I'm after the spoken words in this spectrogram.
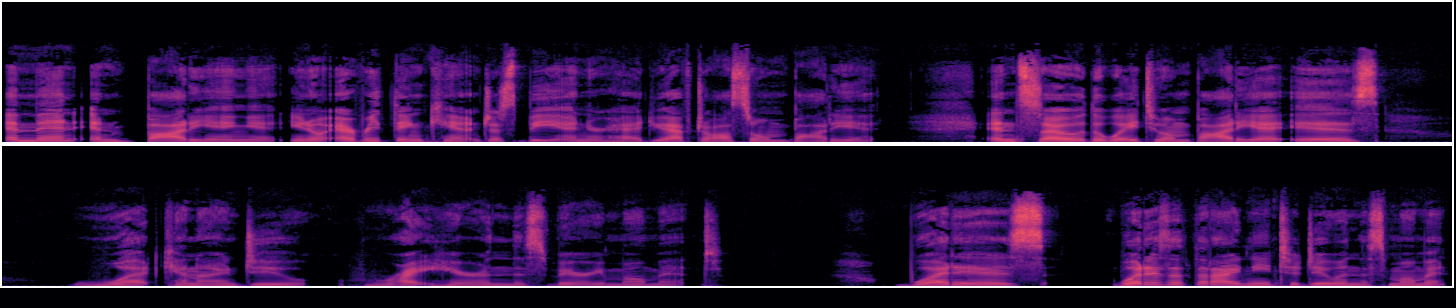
and then embodying it. You know, everything can't just be in your head. You have to also embody it. And so the way to embody it is what can I do right here in this very moment? What is what is it that I need to do in this moment?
